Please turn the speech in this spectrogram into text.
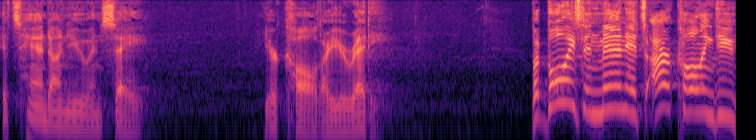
its hand on you and say, You're called. Are you ready? But, boys and men, it's our calling to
